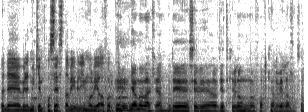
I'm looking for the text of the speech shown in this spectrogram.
För det är väldigt mycket en process där vi vill involvera folk. Mm, ja men verkligen. Det ser vi varit jättekul om folk hade velat liksom,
